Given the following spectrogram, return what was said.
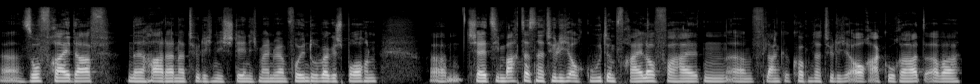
Äh, so frei darf eine Harder natürlich nicht stehen. Ich meine, wir haben vorhin drüber gesprochen. Ähm, Chelsea macht das natürlich auch gut im Freilaufverhalten. Ähm, Flanke kommt natürlich auch akkurat, aber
